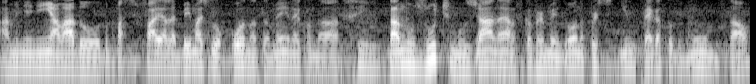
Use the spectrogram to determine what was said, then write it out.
a menininha lá do, do Pacify, ela é bem mais loucona também, né? Quando ela Sim. tá nos últimos já, né? Ela fica vermelhona, perseguindo, pega todo mundo e tal.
